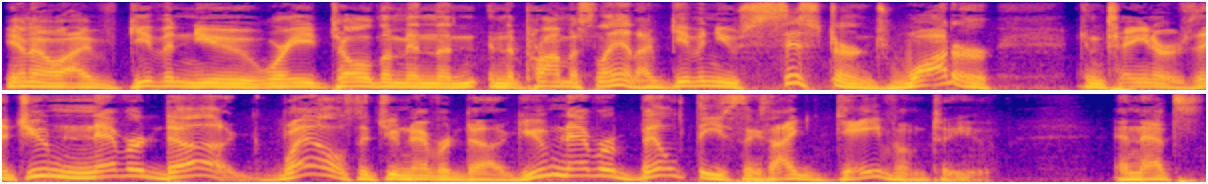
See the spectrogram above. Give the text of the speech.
you know, I've given you where he told them in the in the promised land, I've given you cisterns, water containers that you never dug, wells that you never dug. You never built these things. I gave them to you. And that's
